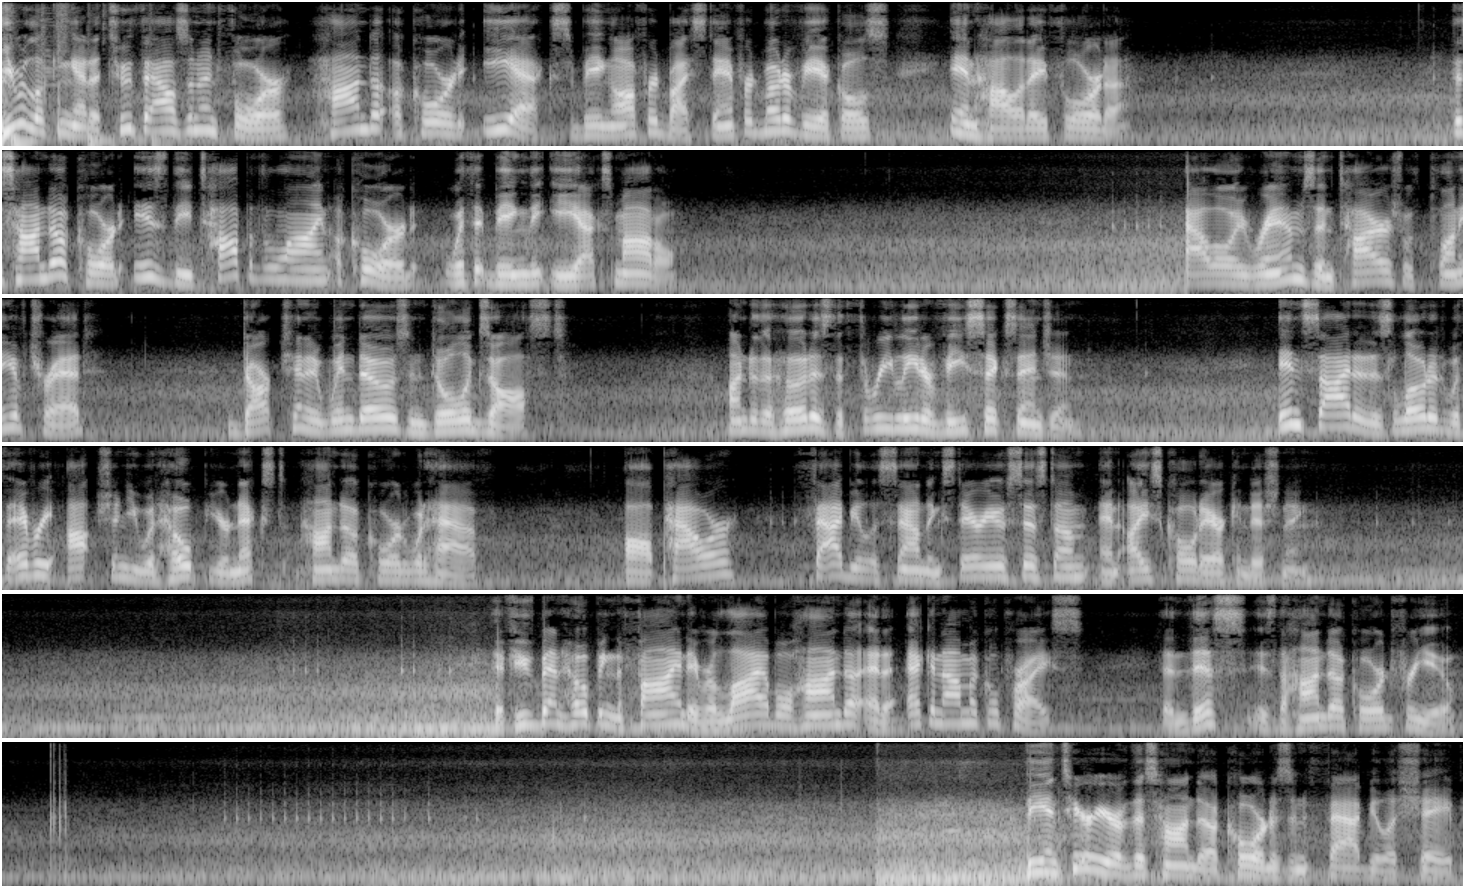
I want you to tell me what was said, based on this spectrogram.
You are looking at a 2004 Honda Accord EX being offered by Stanford Motor Vehicles in Holiday, Florida. This Honda Accord is the top of the line Accord with it being the EX model. Alloy rims and tires with plenty of tread, dark tinted windows and dual exhaust. Under the hood is the 3 liter V6 engine. Inside it is loaded with every option you would hope your next Honda Accord would have. All power, fabulous sounding stereo system, and ice cold air conditioning. If you've been hoping to find a reliable Honda at an economical price, then this is the Honda Accord for you. The interior of this Honda Accord is in fabulous shape.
